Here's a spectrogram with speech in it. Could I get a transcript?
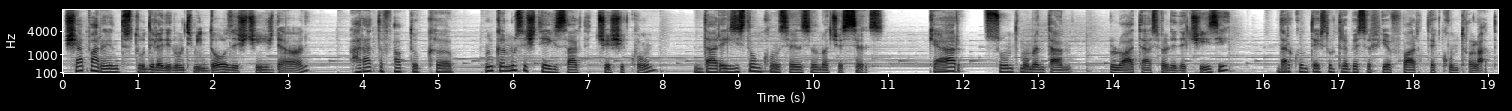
Și aparent, studiile din ultimii 25 de ani arată faptul că încă nu se știe exact ce și cum, dar există un consens în acest sens. Chiar sunt momentan luate astfel de decizii, dar contextul trebuie să fie foarte controlat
